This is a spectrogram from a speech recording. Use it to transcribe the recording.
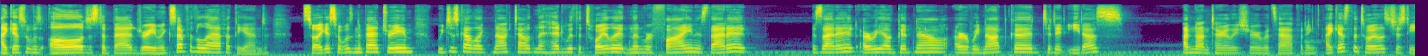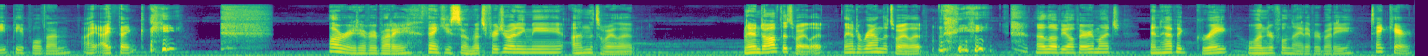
I guess it was all just a bad dream, except for the laugh at the end. So I guess it wasn't a bad dream. We just got like knocked out in the head with a toilet, and then we're fine. Is that it? Is that it? Are we all good now? Are we not good? Did it eat us? I'm not entirely sure what's happening. I guess the toilets just eat people then. I, I think. Alright, everybody. Thank you so much for joining me on the toilet. And off the toilet. And around the toilet. I love y'all very much. And have a great, wonderful night, everybody. Take care.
